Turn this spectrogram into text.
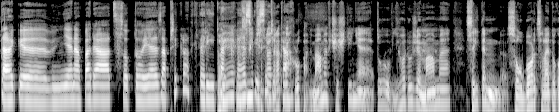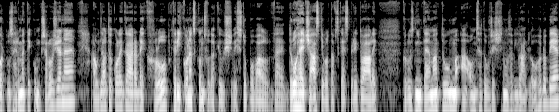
tak eh, mě napadá, co to je za překlad, který to tak je hezky překlad se Radka říká. Chlupa. My máme v češtině tu výhodu, že máme celý ten soubor, celé to korpus hermeticum přeložené a udělal to kolega Radek Chlup, který konec konců taky už vystupoval ve druhé části Vltavské spirituály k různým tématům a on se tou řeštinou zabývá dlouhodobě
